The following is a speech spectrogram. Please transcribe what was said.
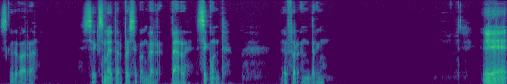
ska det vara 6 meter per sekund per, per sekund. Eh, förändring. Eh,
